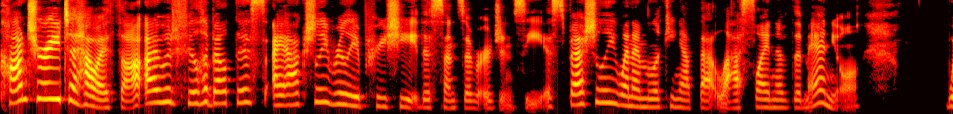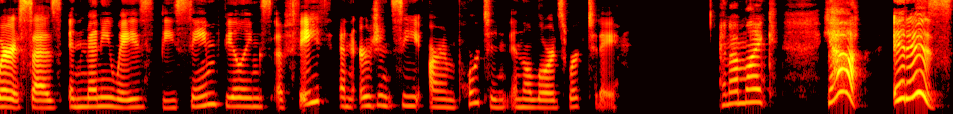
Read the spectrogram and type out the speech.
contrary to how I thought I would feel about this, I actually really appreciate this sense of urgency, especially when I'm looking at that last line of the manual where it says, In many ways, these same feelings of faith and urgency are important in the Lord's work today. And I'm like, yeah, it is,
